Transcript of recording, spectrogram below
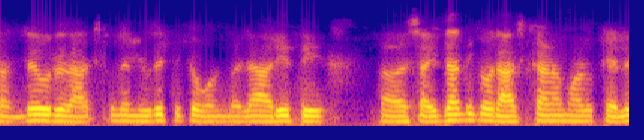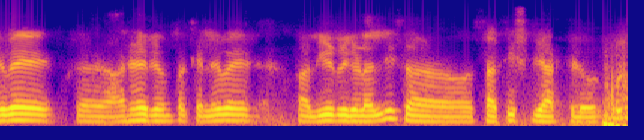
ತಂದೆ ಅವರು ರಾಜಕೀಯ ನಿವೃತ್ತಿ ತಗೊಂಡ್ಮೇಲೆ ಆ ರೀತಿ ಸೈದ್ಧಾಂತಿಕ ರಾಜಕಾರಣ ಮಾಡೋ ಕೆಲವೇ ಅರ್ಹರಿರುವಂತ ಕೆಲವೇ ಲೀಡರ್ಗಳಲ್ಲಿ ಸತೀಶ್ ಜಾರಕಿಹೊಳಿ ಅವರು ಕೂಡ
